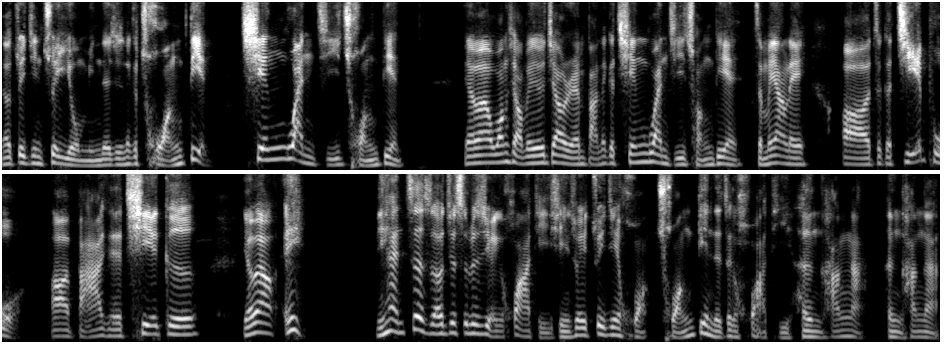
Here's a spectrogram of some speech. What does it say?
然后最近最有名的就是那个床垫，千万级床垫，有没有？汪小菲就叫人把那个千万级床垫怎么样嘞？哦，这个解剖啊，把它给切割，有没有？哎，你看这时候就是不是有一个话题性？所以最近床床垫的这个话题很夯啊。很夯啊，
